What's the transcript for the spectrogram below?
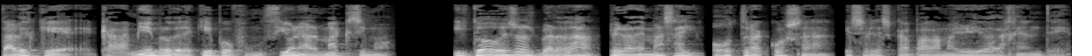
tal vez que cada miembro del equipo funcione al máximo. Y todo eso es verdad, pero además hay otra cosa que se le escapa a la mayoría de la gente.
